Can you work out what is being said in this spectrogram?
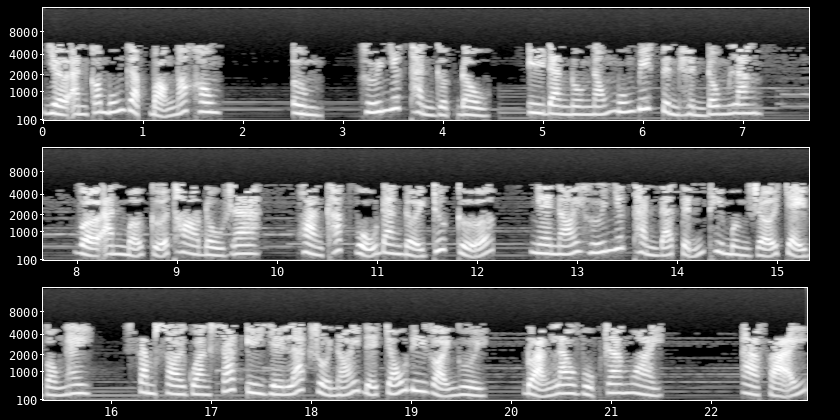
giờ anh có muốn gặp bọn nó không? Ừm, hứa nhất thành gật đầu, y đang nôn nóng muốn biết tình hình đông lăng. Vợ anh mở cửa thò đầu ra, Hoàng Khắc Vũ đang đợi trước cửa, nghe nói hứa nhất thành đã tỉnh thì mừng rỡ chạy vào ngay, xăm soi quan sát y dây lát rồi nói để cháu đi gọi người, đoạn lao vụt ra ngoài. À phải,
